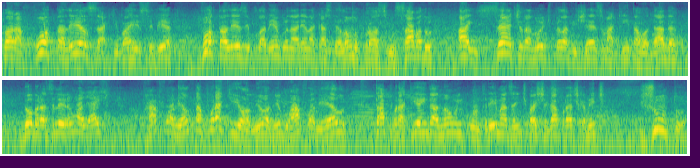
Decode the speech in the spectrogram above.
para Fortaleza, que vai receber Fortaleza e Flamengo na Arena Castelão no próximo sábado, às 7 da noite, pela 25 rodada do Brasileirão. Aliás, Rafa Melo tá por aqui, ó. Meu amigo Rafa Melo tá por aqui, ainda não encontrei, mas a gente vai chegar praticamente junto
